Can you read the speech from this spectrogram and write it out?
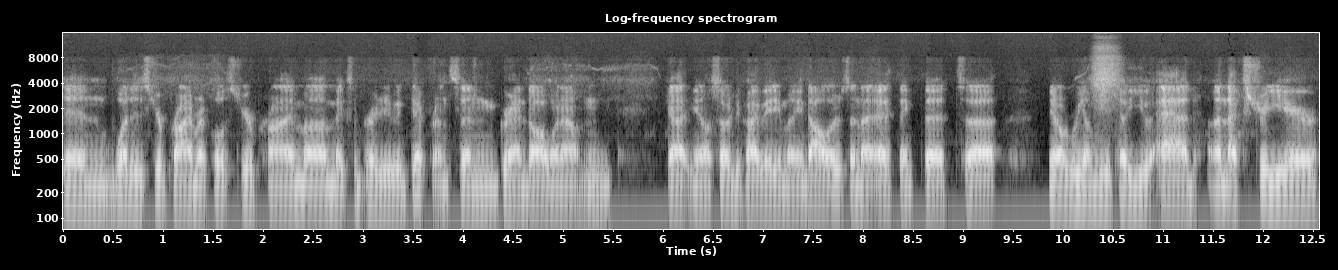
in what is your prime or close to your prime uh, makes a pretty big difference. And Grandal went out and got you know 75 80 million dollars. And I, I, think that uh, you know Realmuto you add an extra year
